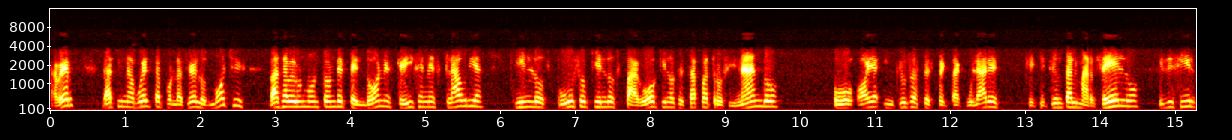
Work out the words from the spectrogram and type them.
A ver, date una vuelta por la ciudad de Los Mochis, vas a ver un montón de pendones que dicen es Claudia, quién los puso, quién los pagó, quién los está patrocinando, o, hay incluso hasta espectaculares que, que un tal Marcelo, es decir,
